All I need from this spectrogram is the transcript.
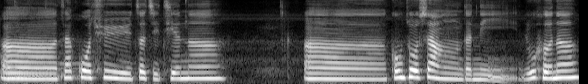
呃，在过去这几天呢，呃，工作上的你如何呢？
